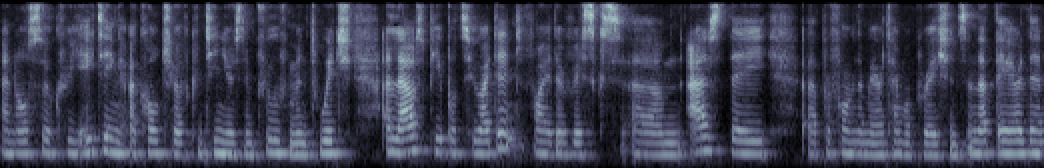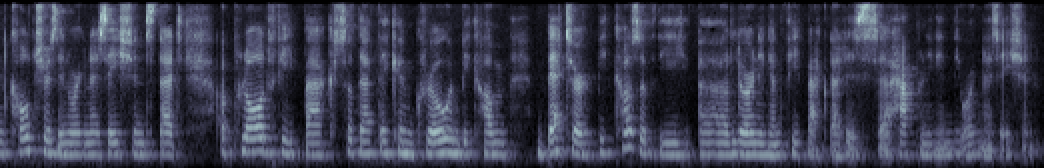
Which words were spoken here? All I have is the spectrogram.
and also creating a culture of continuous improvement, which allows people to identify the risks um, as they uh, perform the maritime operations, and that they are then cultures in organizations that applaud feedback so that they can grow and become better because of the uh, learning and feedback that is uh, happening in the organization.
